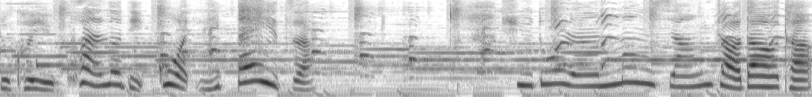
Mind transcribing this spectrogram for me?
就可以快乐地过一辈子。许多人梦想找到它，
